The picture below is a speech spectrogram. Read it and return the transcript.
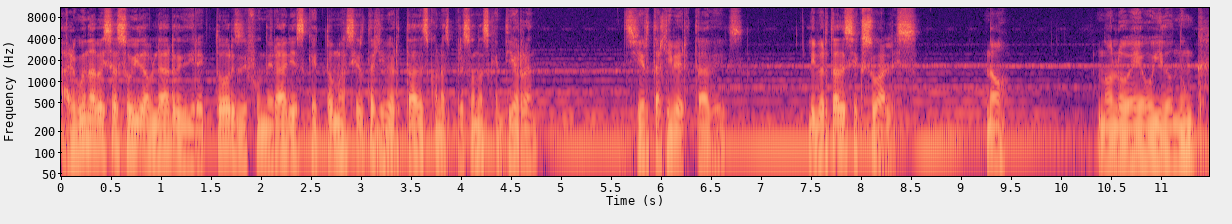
¿Alguna vez has oído hablar de directores de funerarias que toman ciertas libertades con las personas que entierran? ¿Ciertas libertades? Libertades sexuales. No, no lo he oído nunca.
